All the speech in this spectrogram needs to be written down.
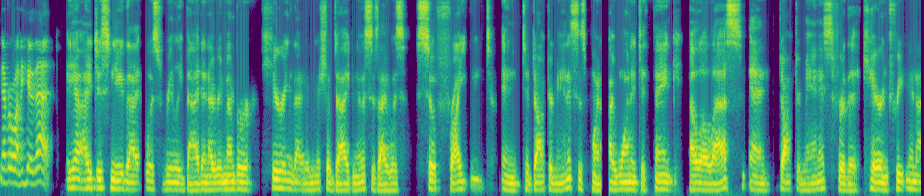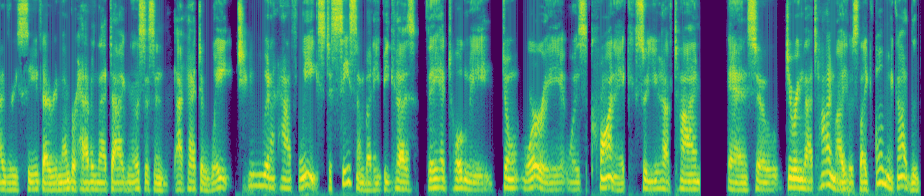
Never want to hear that. Yeah, I just knew that was really bad. And I remember hearing that initial diagnosis, I was so frightened. And to Dr. Mannis's point, I wanted to thank LLS and Dr. Mannis for the care and treatment I've received. I remember having that diagnosis and I had to wait two and a half weeks to see somebody because they had told me, don't worry, it was chronic. So you have time and so during that time, I was like, oh my God, Luke,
